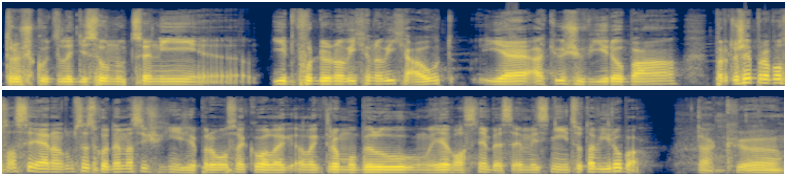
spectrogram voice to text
trošku ty lidi jsou nucený eh, jít furt do nových a nových aut, je ať už výroba, protože provoz asi je, na tom se shodneme asi všichni, že provoz jako elektromobilů je vlastně bezemisní, co ta výroba? Tak eh,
